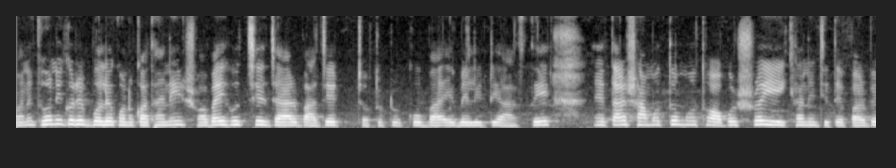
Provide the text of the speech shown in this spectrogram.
মানে ধনী গরিব বলে কোনো কথা নেই। সবাই হচ্ছে যার বাজেট যতটুকু বা এবিলিটি আছে তার সামর্থ্য মতো অবশ্যই এইখানে যেতে পারবে,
